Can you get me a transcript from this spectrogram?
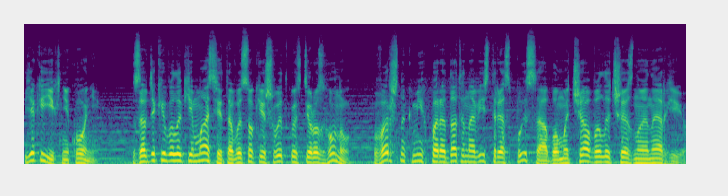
як і їхні коні. Завдяки великій масі та високій швидкості розгону вершник міг передати на вістря списа або меча величезну енергію.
